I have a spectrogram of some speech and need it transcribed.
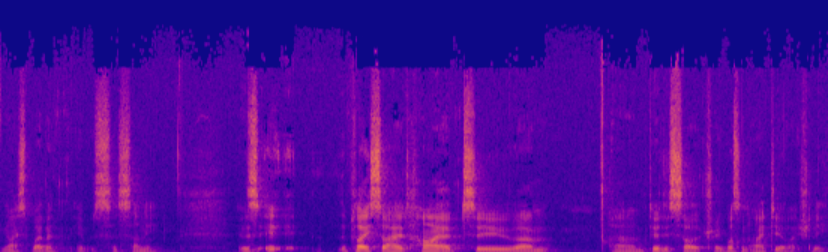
nice weather. It was uh, sunny. It was it, it, the place I had hired to um, um, do this solitary. Wasn't ideal actually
